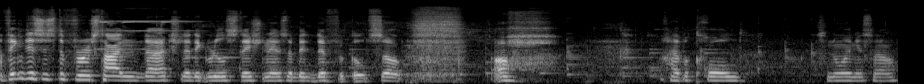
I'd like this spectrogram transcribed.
I think this is the first time that actually the grill station is a bit difficult, so... Oh, I have a cold. It's annoying as hell.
